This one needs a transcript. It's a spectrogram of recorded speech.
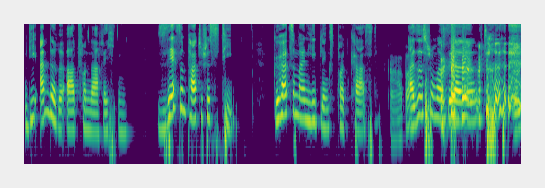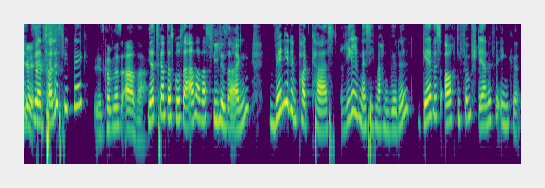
die andere Art von Nachrichten. Sehr sympathisches Team. Gehört zu meinem Lieblingspodcast. Aber. Also ist schon mal sehr, okay. sehr tolles Feedback. Jetzt kommt das Aber. Jetzt kommt das große Aber, was viele sagen. Wenn ihr den Podcast regelmäßig machen würdet, gäbe es auch die fünf Sterne für Inke.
